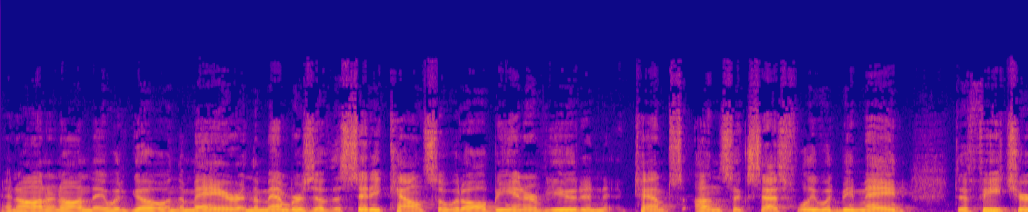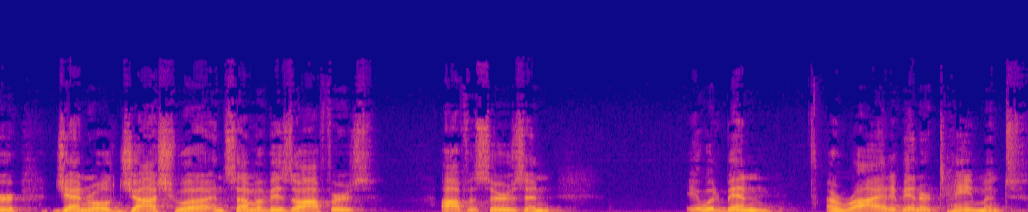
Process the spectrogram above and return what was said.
And on and on they would go. And the mayor and the members of the city council would all be interviewed and attempts unsuccessfully would be made to feature General Joshua and some of his officers. And it would have been a ride of entertainment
